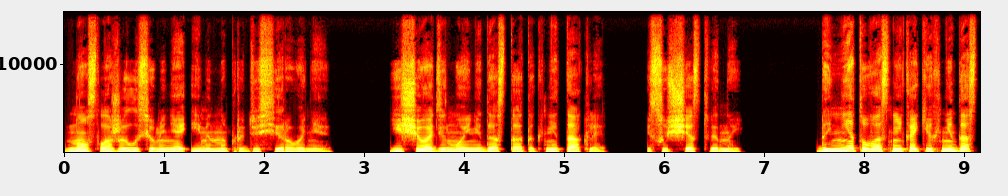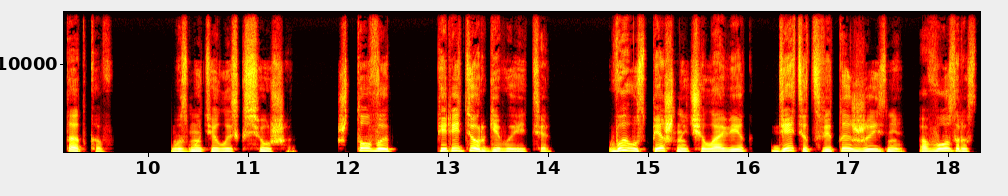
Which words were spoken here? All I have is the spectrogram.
Но сложилось у меня именно продюсирование. Еще один мой недостаток, не так ли? И существенный. «Да нет у вас никаких недостатков», — возмутилась Ксюша. «Что вы передергиваете? Вы успешный человек, дети — цветы жизни, а возраст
